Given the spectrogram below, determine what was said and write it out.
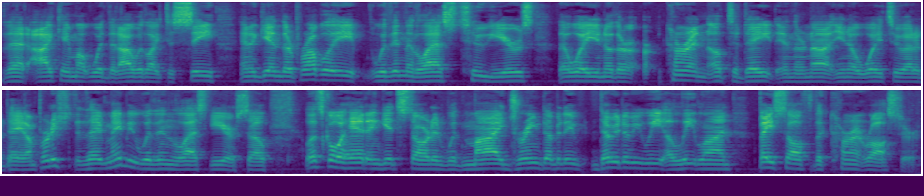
that I came up with that I would like to see. And again, they're probably within the last two years. That way, you know, they're current and up to date and they're not, you know, way too out of date. I'm pretty sure they may be within the last year. So let's go ahead and get started with my Dream WWE Elite line based off the current roster.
